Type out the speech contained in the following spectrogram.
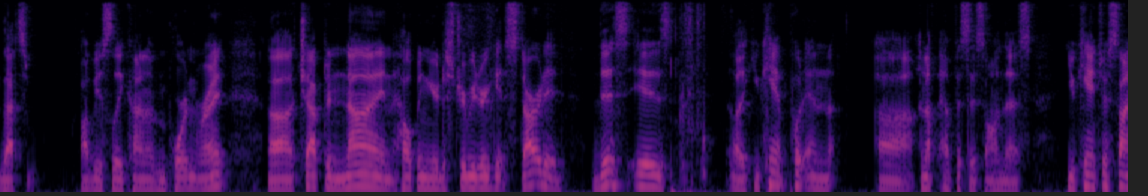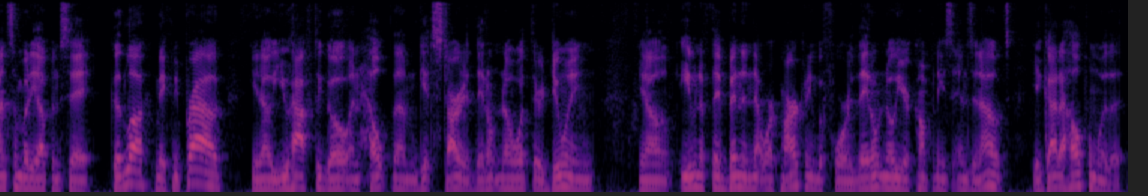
That's obviously kind of important, right? Uh, chapter nine, helping your distributor get started. This is like you can't put in uh, enough emphasis on this. You can't just sign somebody up and say, "Good luck, make me proud." you know you have to go and help them get started. They don't know what they're doing. You know even if they've been in network marketing before they don't know your company's ins and outs. You got to help them with it.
